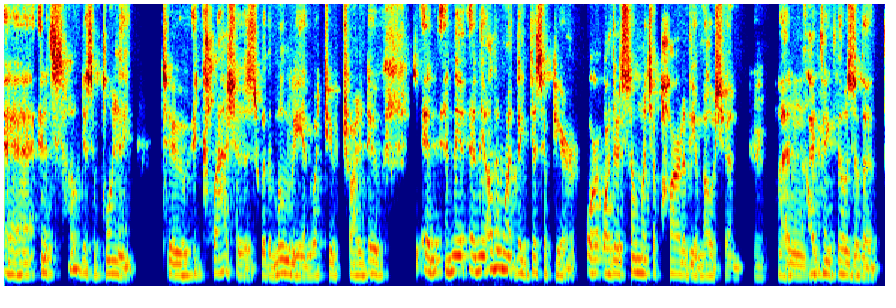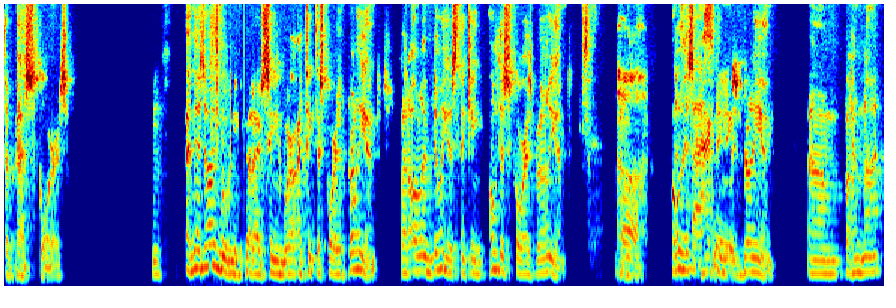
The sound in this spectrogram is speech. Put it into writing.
uh, and it's so disappointing. To it clashes with the movie and what you try to do, and and the and the other one they disappear, or or there's so much a part of the emotion. But Mm. I think those are the the best scores. Mm. And there's other movies that I've seen where I think the score is brilliant, but all I'm doing is thinking, oh, the score is brilliant. Uh, Huh. oh, this acting is brilliant. Um, but I'm not,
